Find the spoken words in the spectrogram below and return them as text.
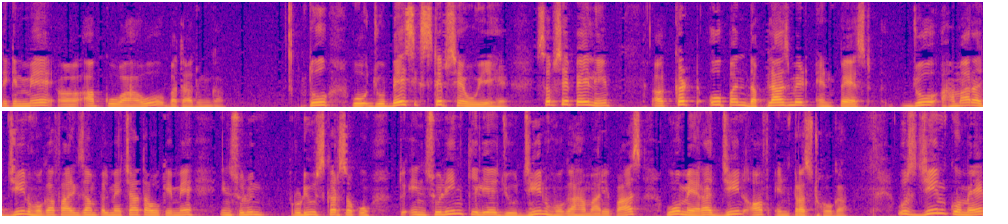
लेकिन मैं आपको वहाँ वो बता दूँगा। तो वो जो बेसिक स्टेप्स है, वो ये है। सबसे पहले cut open the plasmid and paste जो हमारा जीन होगा फॉर एग्जांपल मैं चाहता हूँ कि मैं इंसुलिन प्रोड्यूस कर सकूँ तो इंसुलिन के लिए जो जीन होगा हमारे पास, वो मेरा जीन ऑफ़ इंटरेस्ट होगा। उस जीन को मैं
